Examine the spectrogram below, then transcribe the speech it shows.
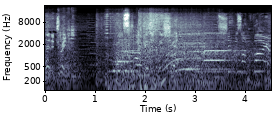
Penetrated. We destroyed an enemy ship. The ship is on fire.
